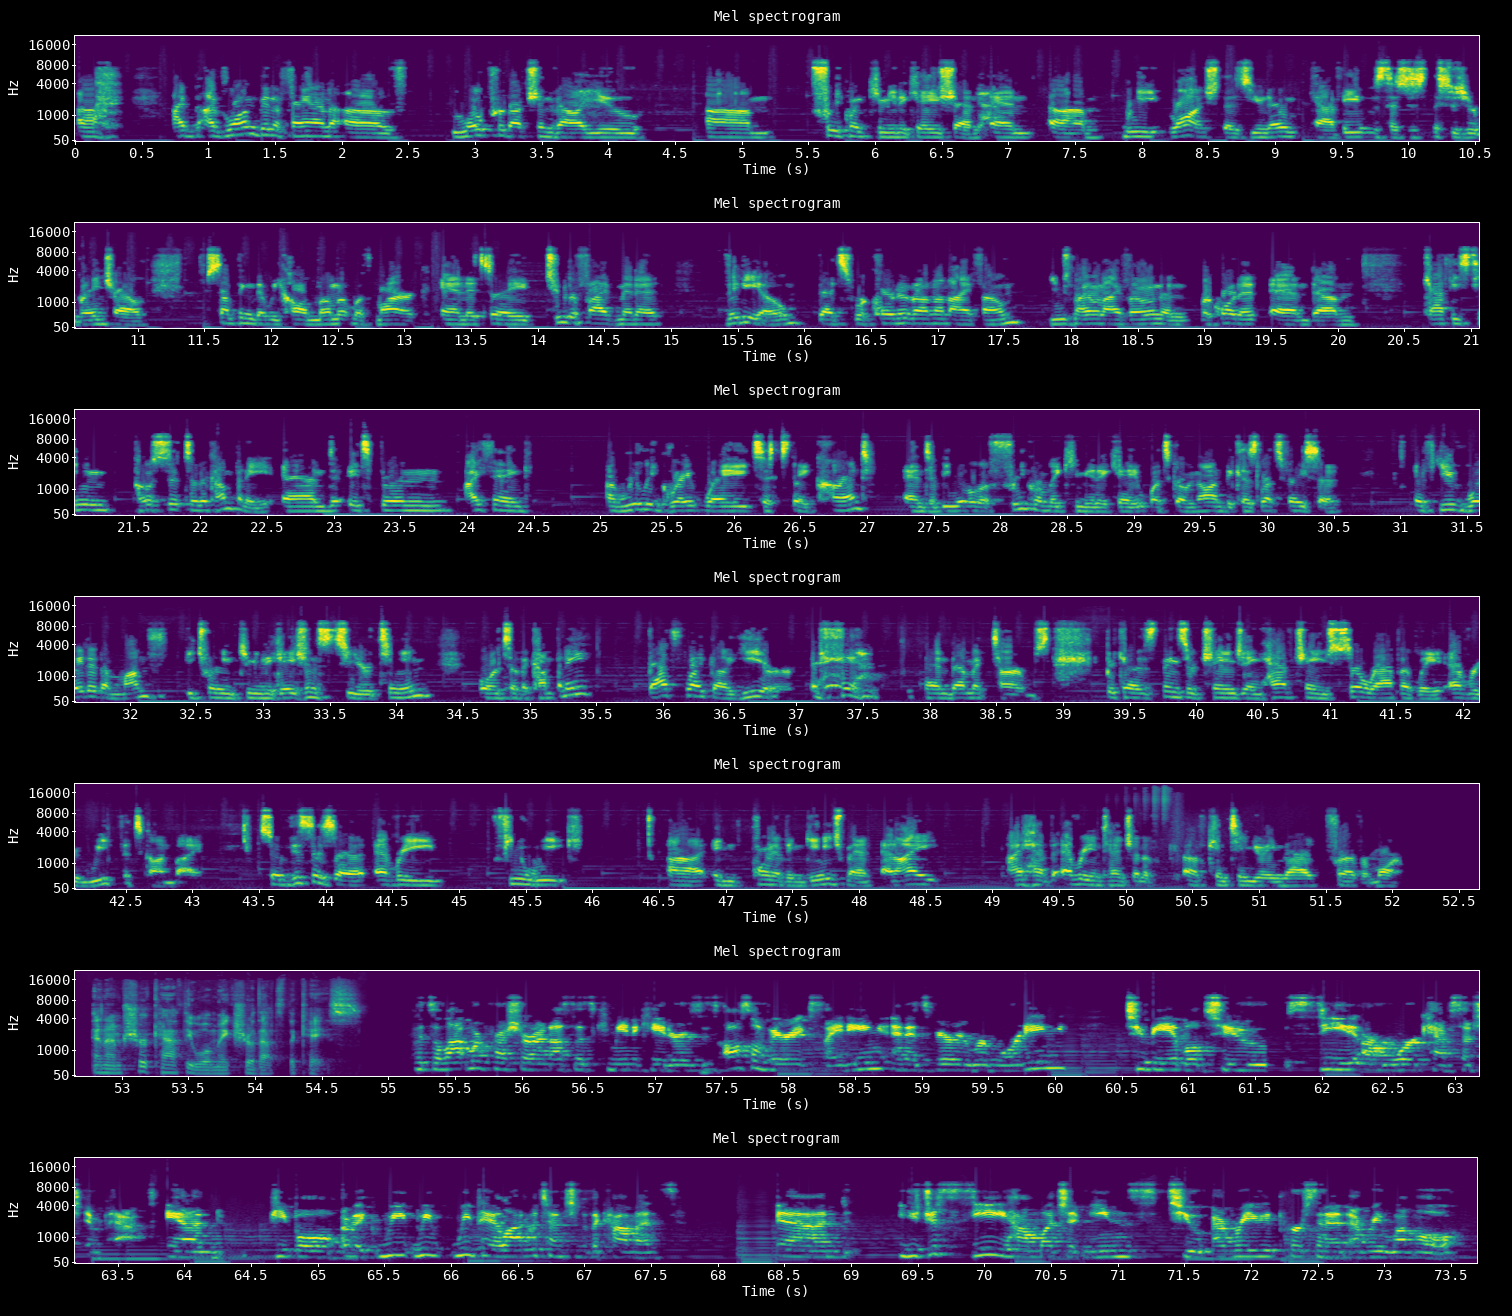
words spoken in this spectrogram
uh, I've, I've long been a fan of low production value, um, frequent communication. And um, we launched, as you know, Kathy, was, this, is, this is your brainchild, something that we call Moment with Mark. And it's a two to five minute video that's recorded on an iPhone. Use my own iPhone and record it. And um, Kathy's team posted it to the company. And it's been, I think, a really great way to stay current and to be able to frequently communicate what's going on. Because let's face it, if you've waited a month between communications to your team or to the company, that's like a year in pandemic terms because things are changing, have changed so rapidly every week that's gone by. So this is a every few week uh, in point of engagement, and I I have every intention of, of continuing that forevermore. And I'm sure Kathy will make sure that's the case. Puts a lot more pressure on us as communicators. It's also very exciting and it's very rewarding to be able to see our work have such impact. And people, like we, we, we pay a lot of attention to the comments and you just see how much it means to every person at every level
